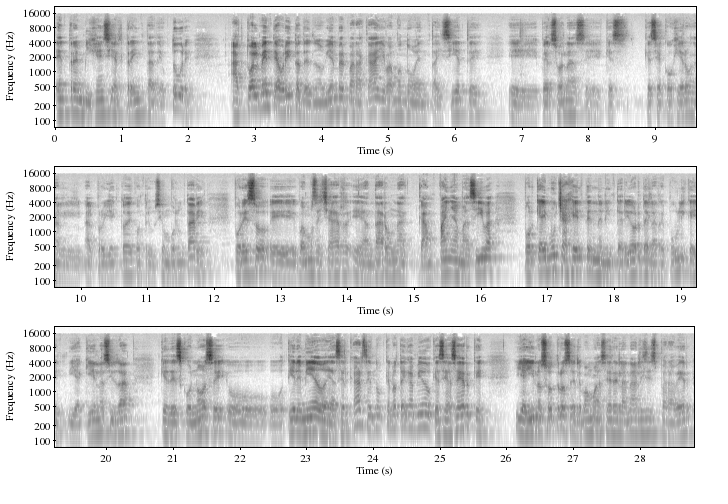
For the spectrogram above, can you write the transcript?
entra en vigencia el 30 de octubre. Actualmente, ahorita, desde noviembre para acá, llevamos 97 eh, personas que, que, se acogieron al, proyecto de contribución voluntaria. Por eso eh, vamos a echar a andar una campaña masiva, porque hay mucha gente en el interior de la República y, aquí en la ciudad que desconoce o, tiene miedo de acercarse, ¿no? que no tenga miedo, que se acerque. Y ahí nosotros le vamos a hacer el análisis para ver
